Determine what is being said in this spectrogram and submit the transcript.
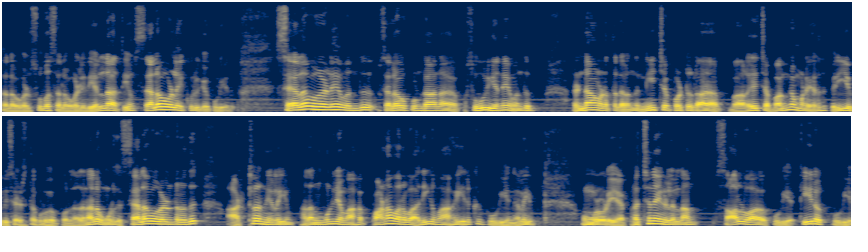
செலவுகள் சுப செலவுகள் இது எல்லாத்தையும் செலவுகளை குறிக்கக்கூடியது. செலவுகளே வந்து செலவுக்குண்டான சூரியனே வந்து ரெண்டாம் இடத்துல வந்து நீச்சப்பட்டு ரயிச்ச பங்கம் அடைகிறது பெரிய விசேஷத்தை கொடுக்க போகிறது அதனால் உங்களுக்கு செலவுகள்ன்றது அற்ற நிலையும் அதன் மூலியமாக பண வரவு அதிகமாக இருக்கக்கூடிய நிலையும் உங்களுடைய பிரச்சனைகள் எல்லாம் சால்வ் ஆகக்கூடிய தீரக்கூடிய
